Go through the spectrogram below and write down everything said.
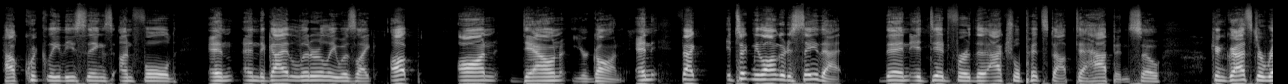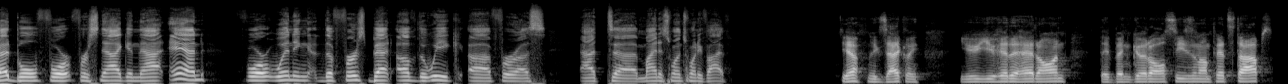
how quickly these things unfold. And and the guy literally was like up, on, down, you're gone. And in fact, it took me longer to say that than it did for the actual pit stop to happen. So congrats to Red Bull for for snagging that and for winning the first bet of the week uh, for us at uh, minus 125. Yeah, exactly. You you hit it head on. They've been good all season on pit stops.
